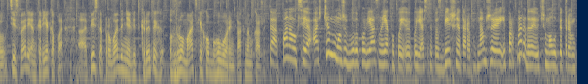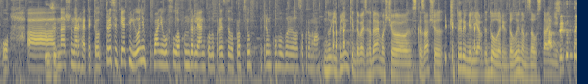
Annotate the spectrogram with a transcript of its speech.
в цій сфері НКРЄКП е, після проведення відкритих громадських обговорень. Так нам кажуть. Так, пане Олексію, а з чим може бути пов'язано, як ви пої- поясните, збільшення тарифів? Нам же і партнери дають чималу підтримку а, нашої енергетики. От 35 мільйонів пані Урсула фон дер Ляйн, коли приїздила, про цю підтримку говорила, зокрема. Ну і Блінкін, давай згадаємо, що сказав, що 4 мільярди доларів дали нам за останні Абсолютно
